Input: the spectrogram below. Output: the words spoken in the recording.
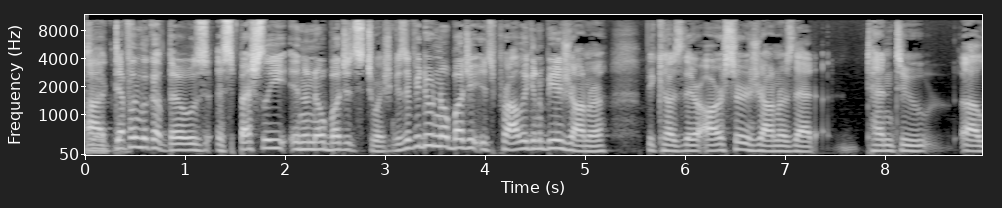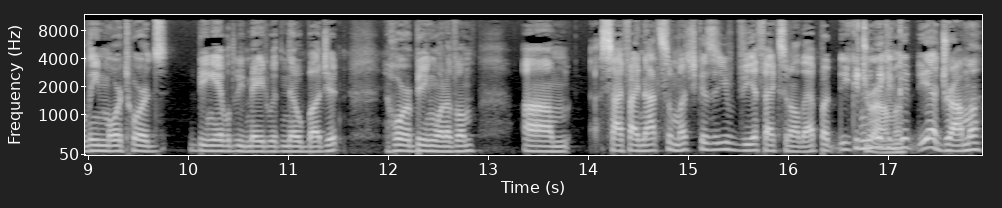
uh, definitely look at those especially in a no budget situation because if you're doing no budget it's probably going to be a genre because there are certain genres that tend to uh, lean more towards being able to be made with no budget horror being one of them um, sci-fi not so much because of your VFX and all that, but you can make a good yeah drama.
